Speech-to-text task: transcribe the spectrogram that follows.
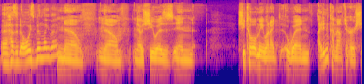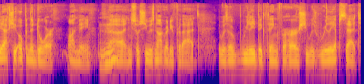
Uh, has it always been like that? No, no, no. She was in. She told me when I when I didn't come out to her, she actually opened the door on me, uh, and so she was not ready for that. It was a really big thing for her. She was really upset.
